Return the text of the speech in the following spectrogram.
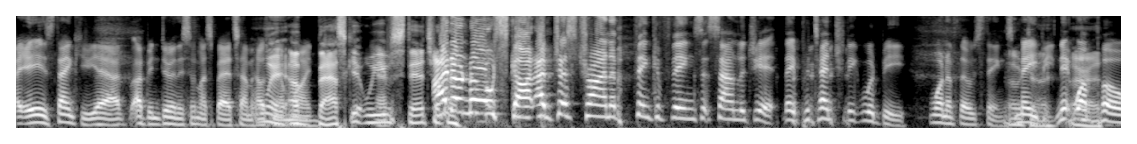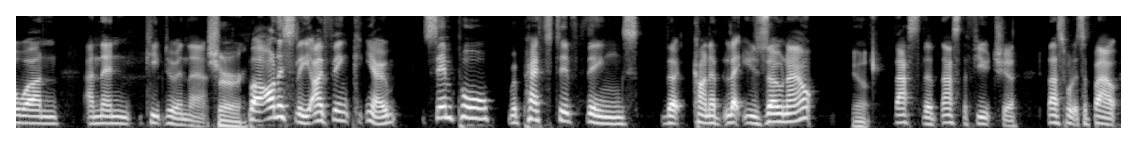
uh, "It is. Thank you. Yeah, I've, I've been doing this in my spare time. Wait a mine." basket weave stitch? I don't know, Scott. I'm just trying to think of things that sound legit. They potentially would be one of those things. Okay, Maybe knit all one, right. purl one, and then keep doing that. Sure. But honestly, I think you know simple, repetitive things that kind of let you zone out. Yeah. That's the that's the future. That's what it's about.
